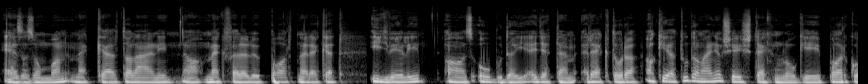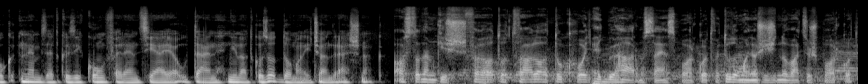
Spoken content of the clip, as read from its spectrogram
Ez azonban meg kell találni a megfelelő partnereket. Így véli az Óbudai Egyetem rektora, aki a Tudományos és Technológiai Parkok nemzetközi konferenciája után nyilatkozott Domani Csandrásnak. Azt a nem kis feladatot vállaltuk, hogy egyből három science parkot, vagy tudományos és innovációs parkot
